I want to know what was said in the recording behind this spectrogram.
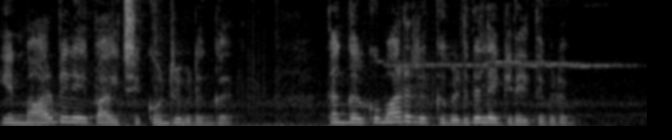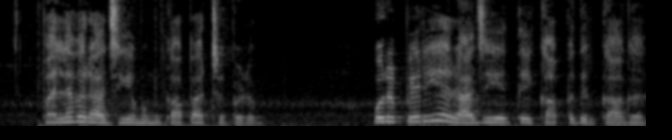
என் மார்பிலை பாய்ச்சி கொன்று விடுங்கள் தங்கள் குமாரருக்கு விடுதலை கிடைத்துவிடும். பல்லவ ராஜ்யமும் காப்பாற்றப்படும். ஒரு பெரிய ராஜ்யத்தை காப்பதற்காக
